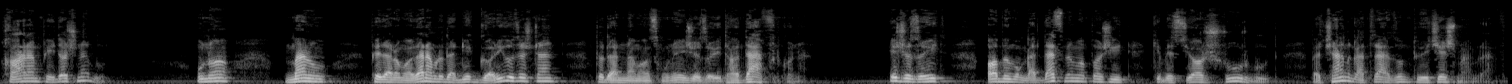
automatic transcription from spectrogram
خواهرم پیداش نبود. اونا من و پدر و مادرم رو در یک گاری گذاشتن تا در نمازخونه جزویت ها دفن کنن یه آب مقدس به ما پاشید که بسیار شور بود و چند قطره از اون توی چشمم رفت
